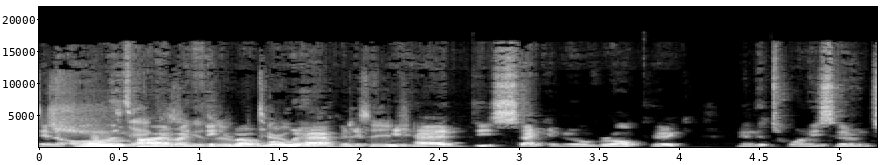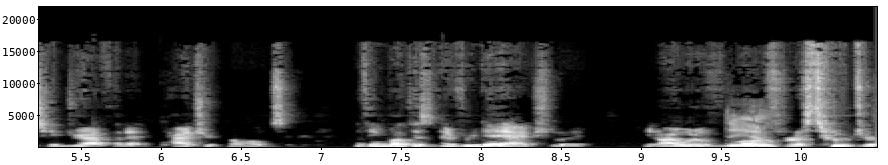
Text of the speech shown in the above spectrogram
And all the time, he I think about what would happen if we had the second overall pick in the 2017 draft that had Patrick Mahomes. I think about this every day, actually. You know, I would have Do loved you? for us to have. dra-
